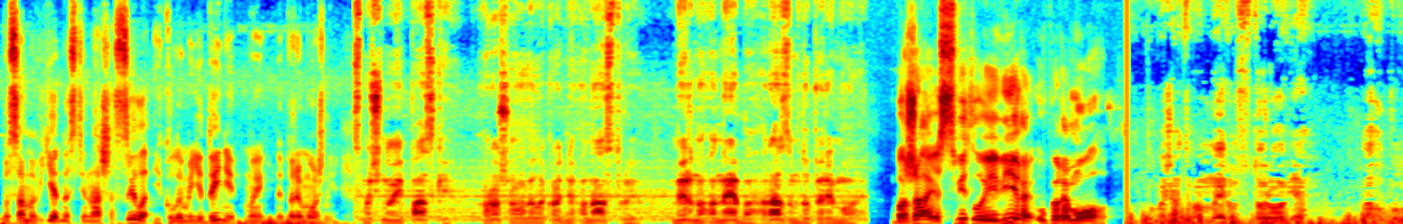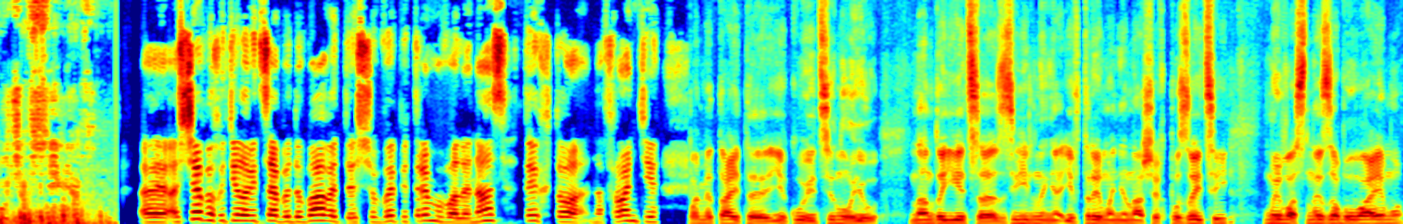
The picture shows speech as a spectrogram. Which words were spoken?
бо саме в єдності наша сила, і коли ми єдині, ми непереможні. Смачної Пасхи, хорошого великоднього настрою, мирного неба разом до перемоги. Бажаю світлої віри у перемогу. Побажати вам миру, здоров'я, благополуччя в сім'ях. Е, А ще би хотіла від себе додати, щоб ви підтримували нас, тих, хто на фронті. Пам'ятайте, якою ціною нам дається звільнення і втримання наших позицій. Ми вас не забуваємо.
